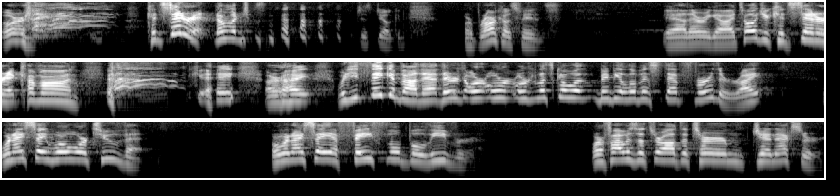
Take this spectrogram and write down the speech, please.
Or consider it. No one just, just joking. Or Broncos fans. Yeah, there we go. I told you consider it. Come on. okay, all right. When you think about that, there's or or, or let's go maybe a little bit step further, right? When I say World War II vet, or when I say a faithful believer, or if I was to throw out the term Gen Xer,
